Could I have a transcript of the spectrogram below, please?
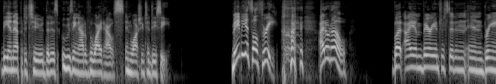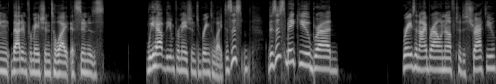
the ineptitude that is oozing out of the White House in Washington D.C. Maybe it's all three. I don't know. But I am very interested in in bringing that information to light as soon as we have the information to bring to light. Does this does this make you, Brad, raise an eyebrow enough to distract you?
